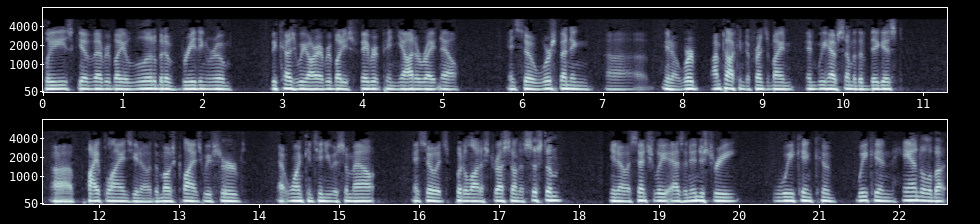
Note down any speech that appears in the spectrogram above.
please give everybody a little bit of breathing room because we are everybody's favorite pinata right now. And so we're spending, uh, you know, we're I'm talking to friends of mine, and we have some of the biggest uh, pipelines, you know, the most clients we've served at one continuous amount. And so it's put a lot of stress on the system. You know, essentially as an industry, we can com- we can handle about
